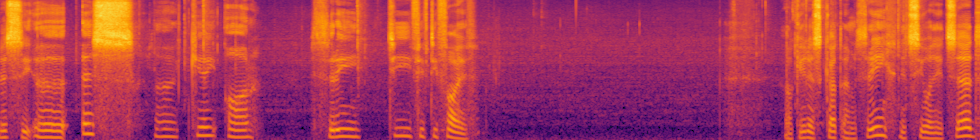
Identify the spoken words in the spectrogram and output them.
Let's see uh, S uh, KR 3 T55 okay let's cut m3 let's see what it said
